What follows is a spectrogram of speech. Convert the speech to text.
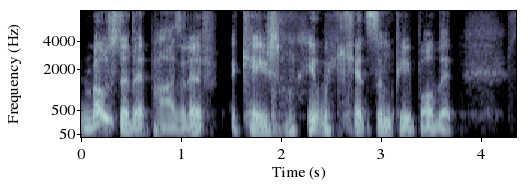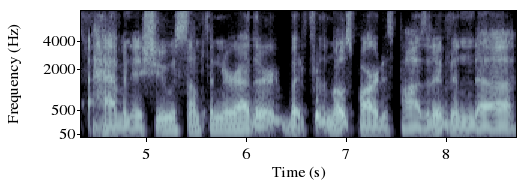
most of it positive. Occasionally, we get some people that have an issue with something or other, but for the most part, it's positive. And uh,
